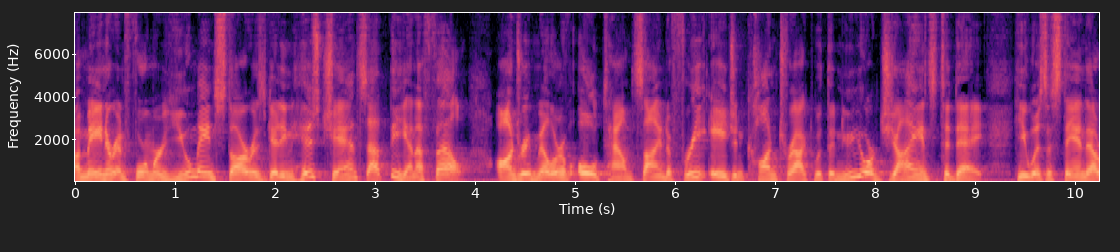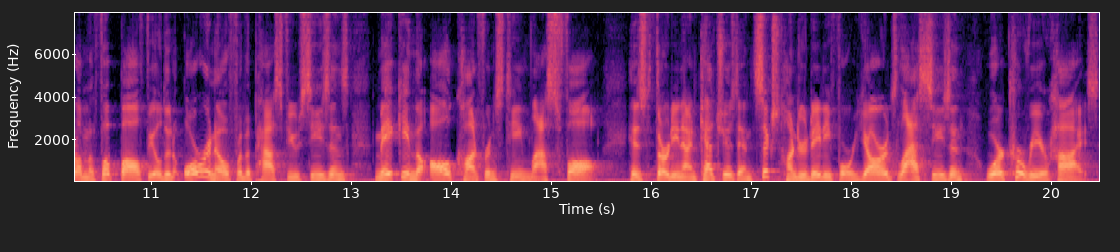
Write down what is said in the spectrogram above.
A Mainer and former UMaine star is getting his chance at the NFL. Andre Miller of Old Town signed a free agent contract with the New York Giants today. He was a standout on the football field in Orono for the past few seasons, making the all conference team last fall. His 39 catches and 684 yards last season were career highs.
